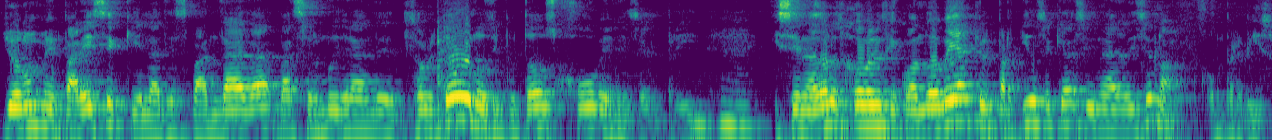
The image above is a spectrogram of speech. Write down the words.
yo me parece que la desbandada va a ser muy grande, sobre todo los diputados jóvenes del PRI y senadores jóvenes que cuando vean que el partido se queda sin nada, dicen, no, con permiso,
